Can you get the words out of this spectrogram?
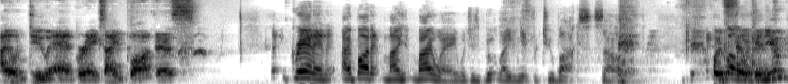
"I don't do ad breaks. I bought this." Granted, I bought it my my way, which is bootlegging it for two bucks. So But Well, still, can you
